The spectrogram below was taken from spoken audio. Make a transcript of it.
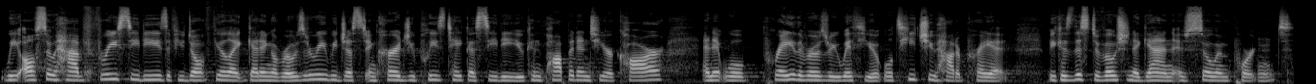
We also have free CDs if you don't feel like getting a rosary. We just encourage you, please take a CD. You can pop it into your car and it will pray the rosary with you. It will teach you how to pray it because this devotion, again, is so important.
